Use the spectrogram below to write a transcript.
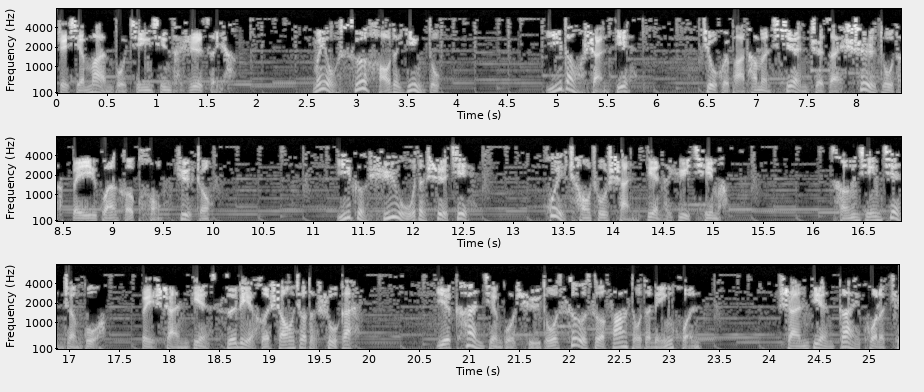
这些漫不经心的日子呀，没有丝毫的硬度。一道闪电，就会把他们限制在适度的悲观和恐惧中。一个虚无的世界会超出闪电的预期吗？曾经见证过被闪电撕裂和烧焦的树干，也看见过许多瑟瑟发抖的灵魂。闪电概括了天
